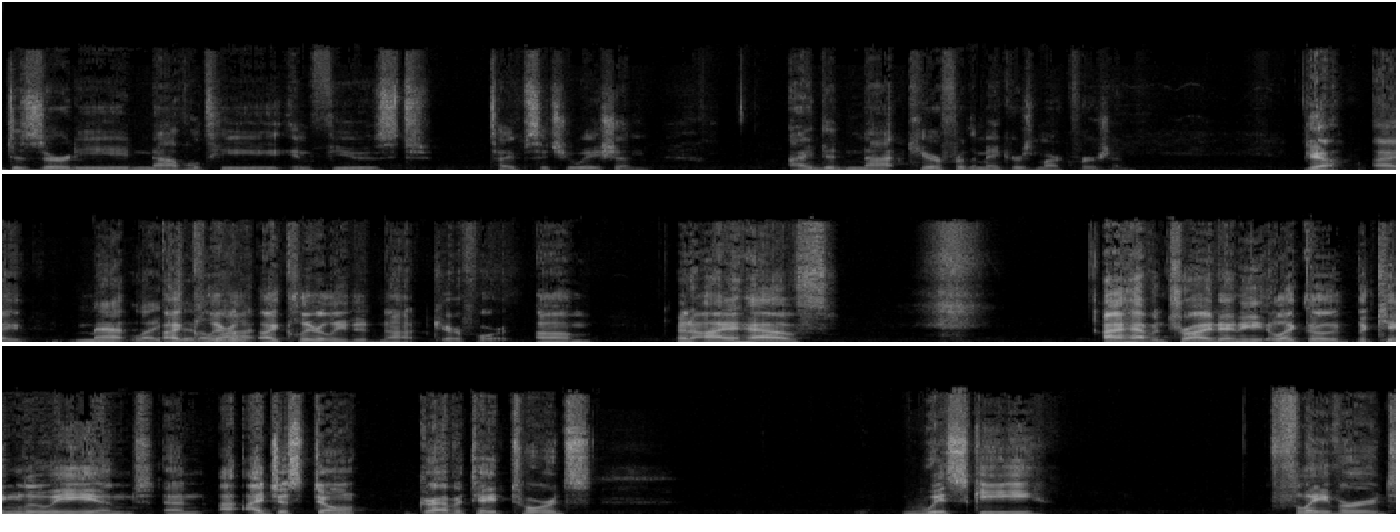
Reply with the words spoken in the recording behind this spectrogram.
desserty, novelty infused type situation. I did not care for the Maker's Mark version. yeah, I Matt liked I it a clearly lot. I clearly did not care for it. Um, and I have I haven't tried any like the the King Louis and and I, I just don't gravitate towards whiskey flavored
